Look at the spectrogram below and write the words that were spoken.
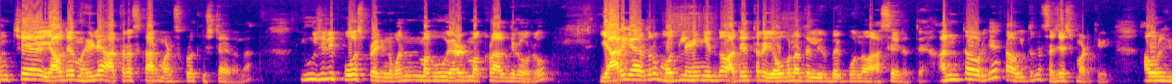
ಮುಂಚೆ ಯಾವುದೇ ಮಹಿಳೆ ಆ ಥರ ಸ್ಕಾರ್ ಮಾಡಿಸ್ಕೊಳಕ್ ಇಷ್ಟ ಇರಲ್ಲ. ಯೂಶಲಿ ಪೋಸ್ಟ್ ಪ್ರೆಗ್ನೆಂಟ್ ಒಂದು ಮಗು ಎರಡು ಮಕ್ಕಳು ಆಗಿರೋರು ಯಾರಿಗೆ ಆದರೂ ಮೊದಲು ಹೆಂಗಿದ್ನೋ ಅದೇ ಥರ ಯೌವನದಲ್ಲಿ ಇರಬೇಕು ಅನ್ನೋ ಆಸೆ ಇರುತ್ತೆ. ಅಂಥವ್ರಿಗೆ ನಾವು ಇದನ್ನು ಸಜೆಸ್ಟ್ ಮಾಡ್ತೀವಿ. ಅವ್ರಿಗೆ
